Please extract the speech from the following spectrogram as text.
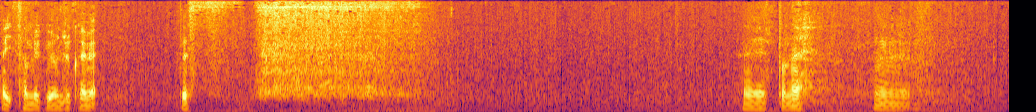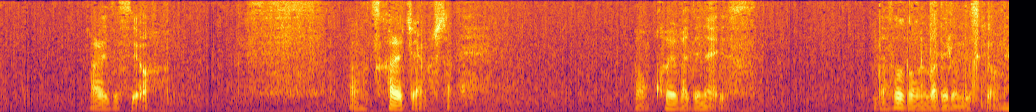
はい、340回目です。えー、っとね、うん。あれですよ。もう疲れちゃいましたね。もう声が出ないです。出そうと思えば出るんですけどね。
